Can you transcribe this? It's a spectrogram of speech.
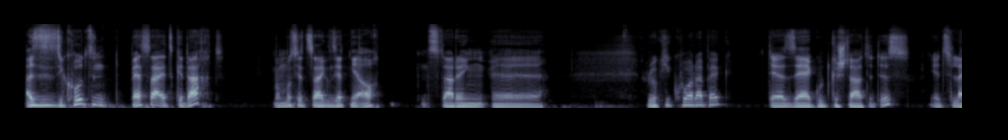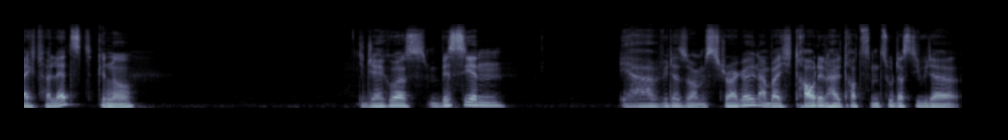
Also die Colts sind besser als gedacht. Man muss jetzt sagen, sie hatten ja auch einen Starting äh, Rookie Quarterback, der sehr gut gestartet ist. Jetzt leicht verletzt. Genau. Die Jaguars ein bisschen, ja, wieder so am struggeln, aber ich traue denen halt trotzdem zu, dass die wieder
